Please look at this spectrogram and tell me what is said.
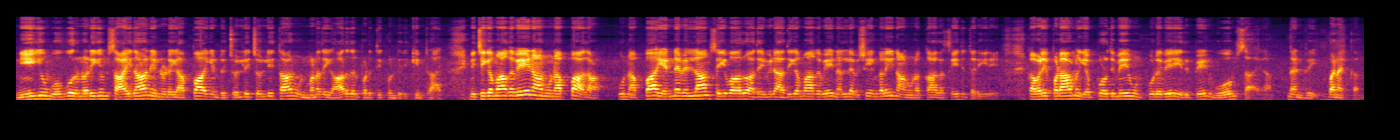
நீயும் ஒவ்வொரு நொடியும் சாய்தான் என்னுடைய அப்பா என்று சொல்லி சொல்லித்தான் உன் மனதை ஆறுதல் படுத்தி கொண்டிருக்கின்றாய். நிச்சயமாகவே நான் உன் அப்பா தான். உன் அப்பா என்னவெல்லாம் செய்வாரோ அதை விட அதிகமாகவே நல்ல விஷயங்களை நான் உனக்காக செய்து தருகிறேன். கவலைப்படாமல் எப்பொழுதுமே உன் கூடவே இருப்பேன். ஓம் சாய்ராம். நன்றி. வணக்கம்.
